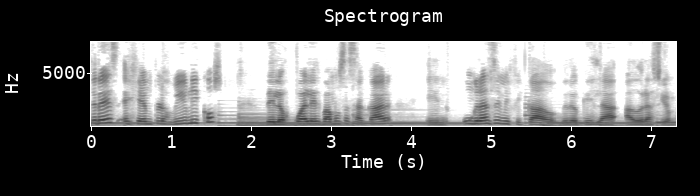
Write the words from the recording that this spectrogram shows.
tres ejemplos bíblicos de los cuales vamos a sacar un gran significado de lo que es la adoración.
